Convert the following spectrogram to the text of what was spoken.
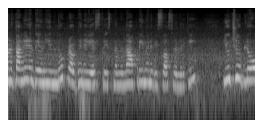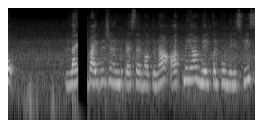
మన తల్లిన దేవుని ఎందును ప్రభుత్వ యేసుక్రీస్తునందు నా ప్రియమైన విశ్వాసులందరికీ యూట్యూబ్లో లైవ్ బైబిల్ ఛానల్ ప్రసారం అవుతున్న Atmiya Melkolpu ministries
